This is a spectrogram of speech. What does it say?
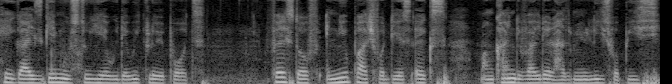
Hey guys, Game Moves 2 here with a weekly report. First off, a new patch for Deus Ex Mankind Divided has been released for PC.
